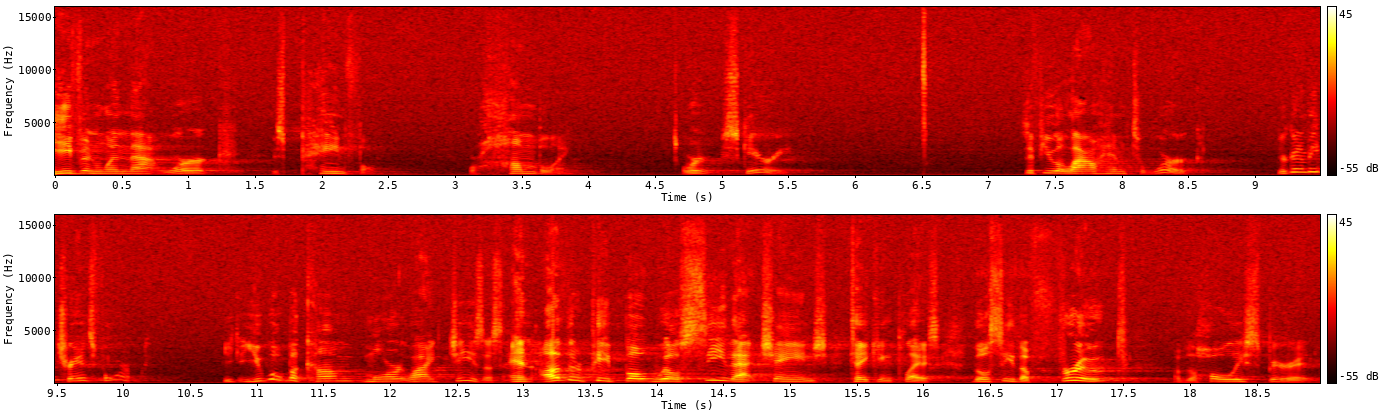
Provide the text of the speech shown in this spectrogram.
even when that work is painful or humbling or scary. If you allow him to work, you're going to be transformed. You will become more like Jesus. And other people will see that change taking place. They'll see the fruit of the Holy Spirit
